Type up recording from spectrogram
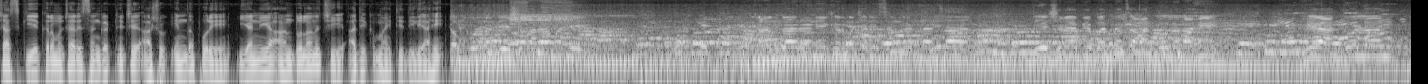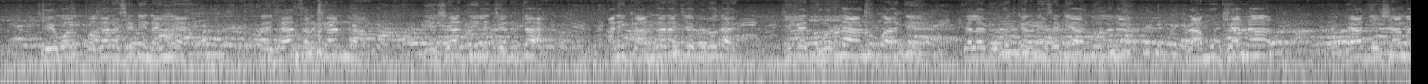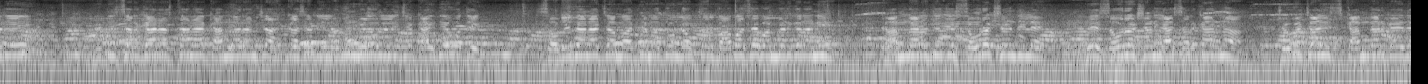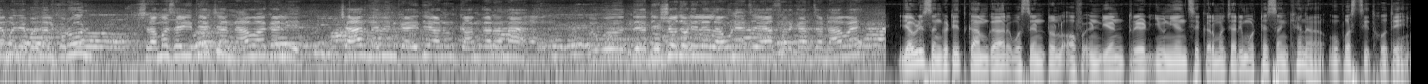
शासकीय कर्मचारी संघटनेचे अशोक इंदापुरे यांनी या आंदोलनाची अधिक माहिती दिली आहे. संपूर्ण देशभरामध्ये कामगार आणि कर्मचारी संघटनांचा देशव्यापी बंदचं आंदोलन आहे. हे आंदोलन केवळ पगारासाठी नाही आहे तर ह्या सरकारनं देशातील जनता आणि कामगारांच्या विरोधात जी काही धोरणं आणू पाहते त्याला विरोध करण्यासाठी आंदोलनं प्रामुख्यानं या देशामध्ये ब्रिटिश सरकार कामगारांच्या हक्कासाठी लढून मिळवलेले जे कायदे होते संविधानाच्या माध्यमातून डॉक्टर बाबासाहेब आंबेडकरांनी कामगारांचे जे संरक्षण दिले ते संरक्षण या सरकारनं चव्वेचाळीस कामगार कायद्यामध्ये बदल करून श्रमसंहितेच्या नावाखाली चार नवीन कायदे आणून कामगारांना दे- देशोधडीला लावण्याचा या सरकारचं नाव आहे. यावेळी संघटित कामगार व सेंट्रल ऑफ इंडियन ट्रेड युनियनचे कर्मचारी मोठ्या संख्येनं उपस्थित होते.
